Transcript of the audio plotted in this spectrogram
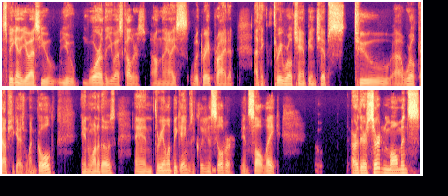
Speaking of the U.S., you you wore the U.S. colors on the ice with great pride at I think three World Championships, two uh, World Cups. You guys won gold in one of those, and three Olympic Games, including a silver in Salt Lake. Are there certain moments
